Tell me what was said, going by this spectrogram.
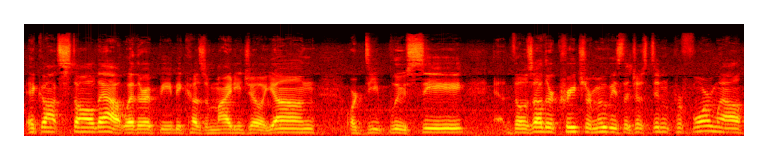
it got stalled out, whether it be because of Mighty Joe Young or Deep Blue Sea, those other creature movies that just didn't perform well,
